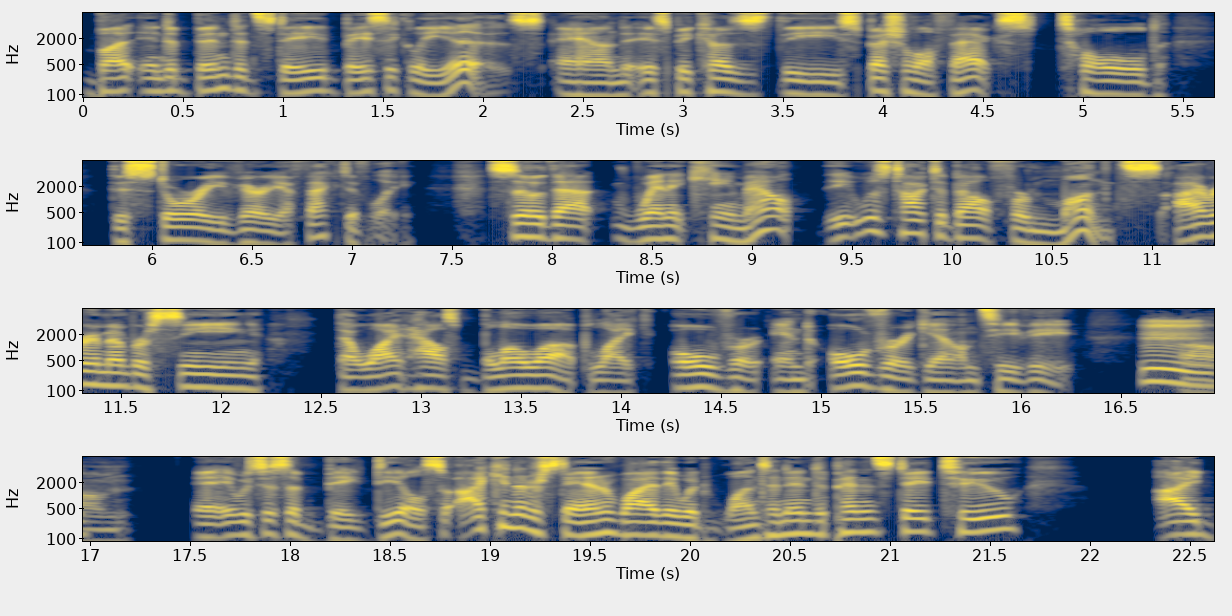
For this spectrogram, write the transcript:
but Independence Day basically is, and it's because the special effects told the story very effectively. So that when it came out, it was talked about for months. I remember seeing the White House blow up like over and over again on TV. Mm. Um, it was just a big deal. So I can understand why they would want an Independence Day 2. I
